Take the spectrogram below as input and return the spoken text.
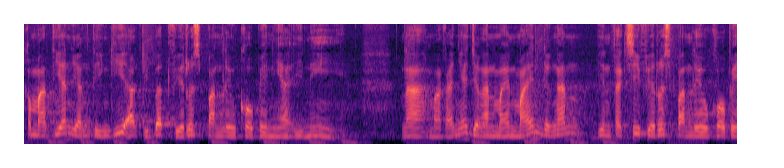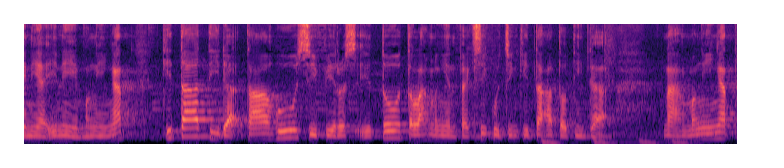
kematian yang tinggi akibat virus panleukopenia ini. Nah, makanya jangan main-main dengan infeksi virus panleukopenia ini, mengingat kita tidak tahu si virus itu telah menginfeksi kucing kita atau tidak. Nah, mengingat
